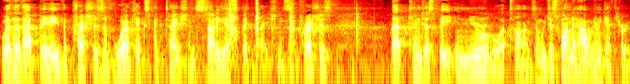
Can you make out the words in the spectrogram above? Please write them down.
whether that be the pressures of work expectations, study expectations, the pressures that can just be innumerable at times, and we just wonder how we're going to get through.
